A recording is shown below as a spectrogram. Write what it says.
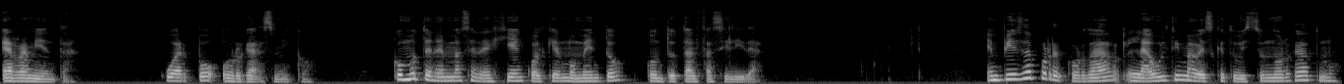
Herramienta. Cuerpo orgásmico. ¿Cómo tener más energía en cualquier momento con total facilidad? Empieza por recordar la última vez que tuviste un orgasmo,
